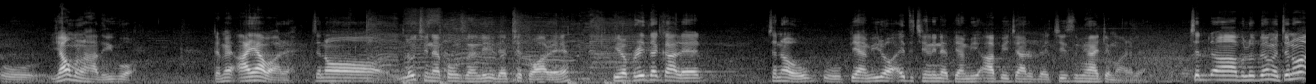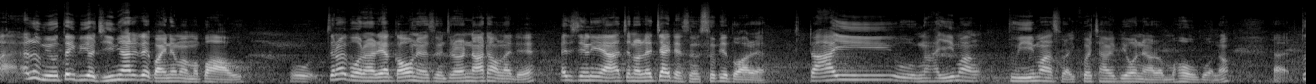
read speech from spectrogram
ဟိုရောက်မလာသေးဘူးပေါ့ဒါပေမဲ့အားရပါတယ်ကျွန်တော်လုပ်ချင်တဲ့ပုံစံလေးလည်းဖြစ်သွားတယ်ပြီးတော့ပရိသတ်ကလည်းကျွန်တော်ဟိုပြန်ပြီးတော့အဲ့ဒီချင်းလေးနဲ့ပြန်ပြီးအားပေးကြတော့လည်းကျေးဇူးများတင်ပါတယ်ဗျကျွန်တော်ဘယ်လိုပြောမလဲကျွန်တော်အဲ့လိုမျိုးတိတ်ပြီးတော့ကြီးများတဲ့ဘိုင်းထဲမှာမပါဘူး ဟိုကျွန်တော်ဘော်ဒါတွေကကောင်းတယ်ဆိုရင်ကျွန်တော်နားထောင်လိုက်တယ်အဲ့ဒီချင်းလေးကကျွန်တော်လည်းကြိုက်တယ်ဆိုရင်ဆွဖြစ်သွားတယ်တားကြီးဟိုငါရေးမှသူရေးမှဆိုတာကြီးခွဲခြားပြီးပြောနေတာတော့မဟုတ်ဘူးပေါ့နော်အဲသူ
